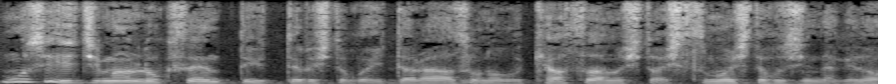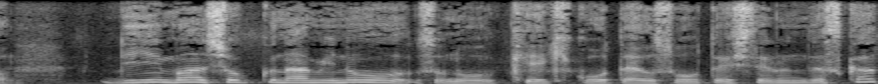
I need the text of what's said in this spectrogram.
もし1万6000って言ってる人がいたら、そのキャスターの人は質問してほしいんだけど、リーマンショック並みのその景気後退を想定してるんですか？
